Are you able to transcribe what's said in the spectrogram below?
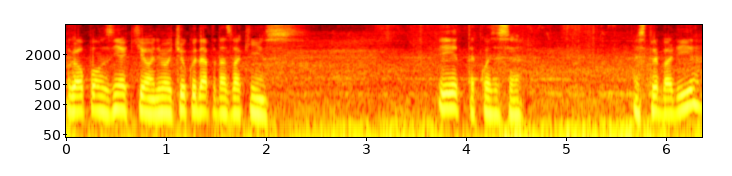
O pãozinho aqui, onde meu tio cuidava das vaquinhas. Eita, coisa séria. Estrebaria.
